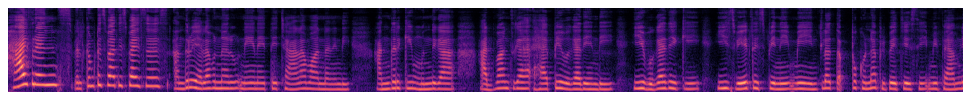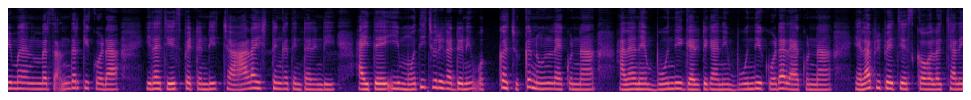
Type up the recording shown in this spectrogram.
Hi friends welcome to Swathi spices. అందరూ ఎలా ఉన్నారు? నేనైతే చాలా బాగున్నానండి. అందరికీ ముందుగా అడ్వాన్స్గా హ్యాపీ ఉగాది అండి. ఈ ఉగాదికి ఈ స్వీట్ రెసిపీని మీ ఇంట్లో తప్పకుండా ప్రిపేర్ చేసి మీ ఫ్యామిలీ మెంబర్స్ అందరికీ కూడా ఇలా చేసి పెట్టండి. చాలా ఇష్టంగా తింటారండి. అయితే ఈ మోతీచూరి లడ్డూని ఒక్క చుక్క నూనె లేకున్నా అలానే బూందీ గరిటె కానీ బూందీ కూడా లేకున్నా ఎలా ప్రిపేర్ చేసుకోవాలో చాలా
